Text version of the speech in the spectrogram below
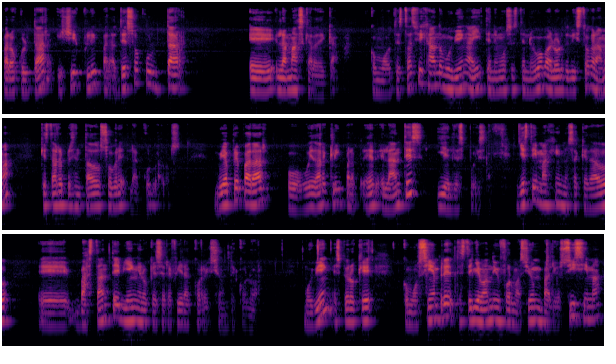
para ocultar y Shift Click para desocultar eh, la máscara de capa. Como te estás fijando muy bien ahí, tenemos este nuevo valor del histograma que está representado sobre la curva 2. Voy a preparar o voy a dar clic para ver el antes y el después. Y esta imagen nos ha quedado eh, bastante bien en lo que se refiere a corrección de color. Muy bien, espero que como siempre te esté llevando información valiosísima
